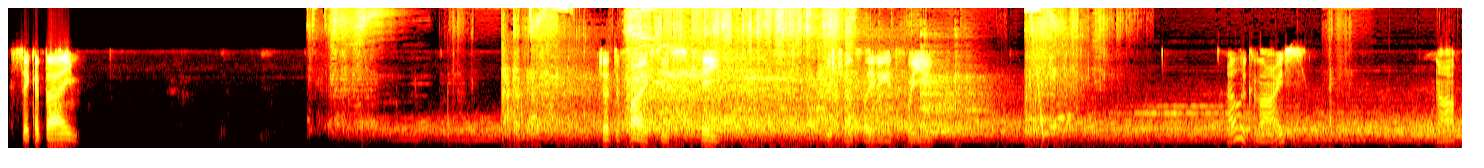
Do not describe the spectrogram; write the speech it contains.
Second time. Chapter 5 says escape. Just translating it for you. I look nice. Not.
